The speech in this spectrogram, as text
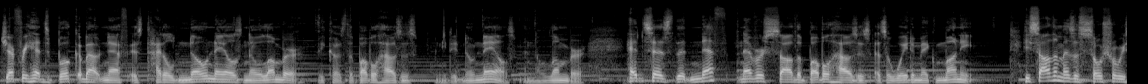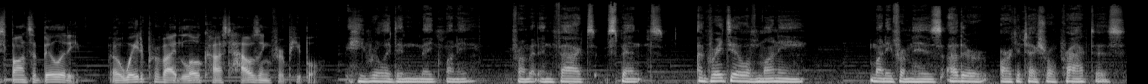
Jeffrey Head's book about Neff is titled No Nails, No Lumber because the bubble houses needed no nails and no lumber. Head says that Neff never saw the bubble houses as a way to make money, he saw them as a social responsibility, a way to provide low cost housing for people. He really didn't make money from it. In fact, spent a great deal of money, money from his other architectural practice,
